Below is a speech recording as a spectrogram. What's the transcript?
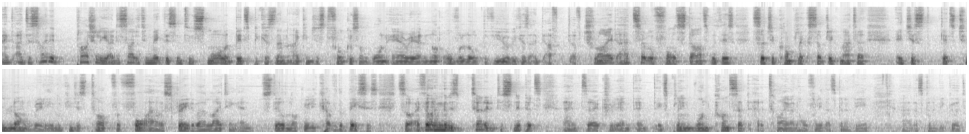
And I decided, partially, I decided to make this into smaller bits because then I can just focus on one area and not overload the viewer. Because I, have I've tried, I had several false starts with this. Such a complex subject matter, it just gets too long, really. We can just talk for four hours straight about lighting and still not really cover the basis. So I thought I'm going to turn it into snippets and, uh, and, and explain one concept at a time, and hopefully that's going to be uh, that's going to be good.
